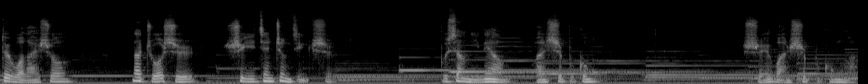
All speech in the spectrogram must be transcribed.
对我来说，那着实是一件正经事，不像你那样玩世不恭。谁玩世不恭了？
